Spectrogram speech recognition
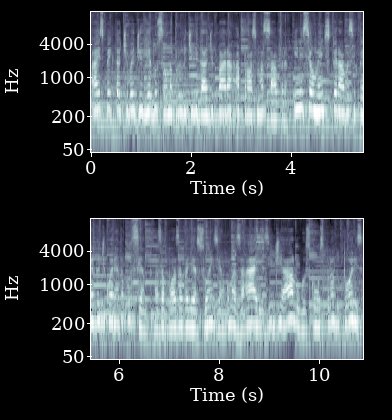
a expectativa de redução na produtividade para a próxima safra. Inicialmente esperava-se perda de 40%, mas após avaliações em algumas áreas e diálogos com os produtores,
